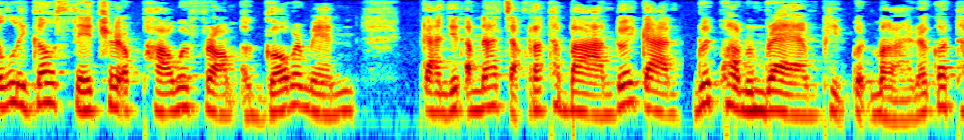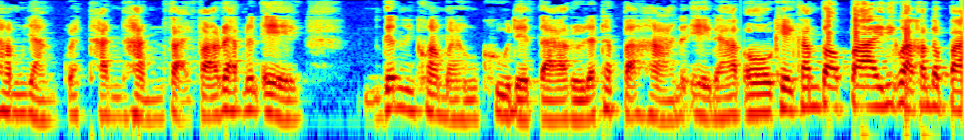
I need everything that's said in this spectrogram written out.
illegal seizure of power from a government การยึดอำนาจจากรัฐบาลด้วยการด้วยความรุนแรงผิดกฎหมาย แล้วก็ทำอย่างกระทันหันสายฟ้าแลบนั่นเองก็มีความหมายของคูเดตาหรือรัฐประหารนั่นเองนะครับ โอเคคำต่อไปดีกว่าคำต่อไป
